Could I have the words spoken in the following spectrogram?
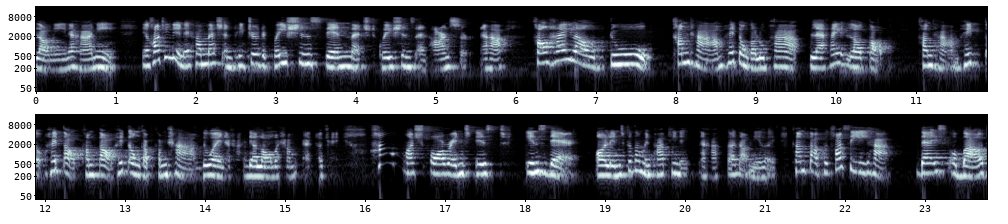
เหล่านี้นะคะนี่อย่างข้อที่หนึ่งนะคะ match and picture the questions then match the questions and answer นะคะเขาให้เราดูคำถามให้ตรงกับรูปภาพ และให้เราตอบคำถามให้ให้ตอบคำตอบให้ตรงกับคำถามด้วยนะคะ เดี๋ยวลองมาทำกันโอเค how much orange is is there orange ก็ต้องเป็นภาพที่หนึ่งนะคะ ก็ตอบนี้เลยคำตอบคือข้อ C ค่ะ that is about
